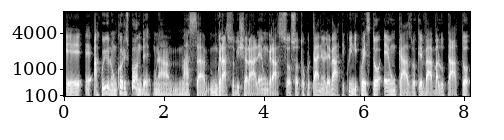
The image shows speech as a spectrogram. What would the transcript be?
e, eh, a cui non corrisponde una massa, un grasso viscerale un grasso sottocutaneo elevati, quindi questo è un caso che va valutato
